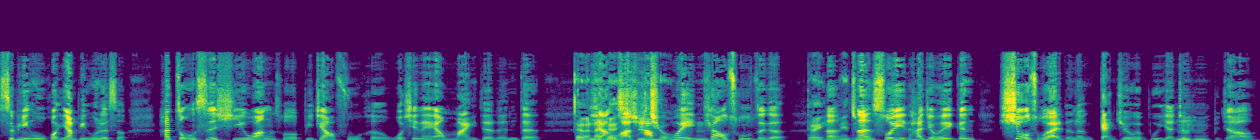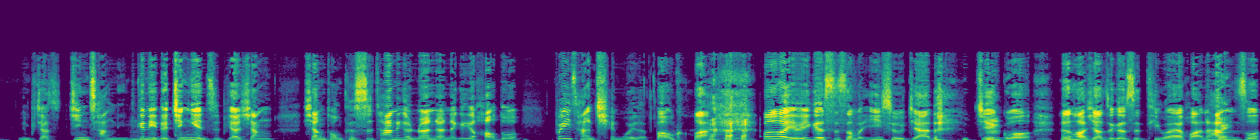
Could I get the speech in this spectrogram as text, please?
食品屋或样品屋的时候，他总是希望说比较符合我现在要买的人的想法，他不会跳出这个。嗯、对，嗯、没错。那所以他就会跟秀出来的那种感觉会不一样，就比较、嗯、你比较经常，你跟你的经验值比较相相同。可是他那个暖暖那个有好多。非常前卫的，包括 包括有一个是什么艺术家的，结果很好笑。这个是题外话，他们说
